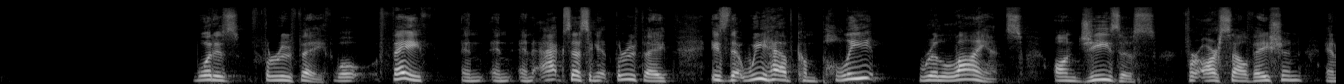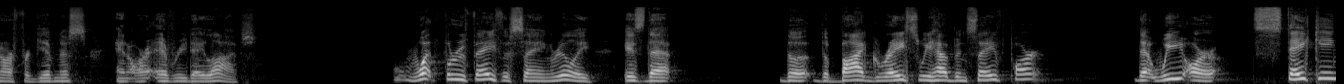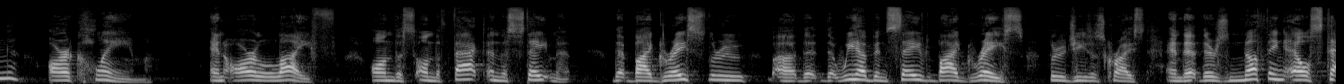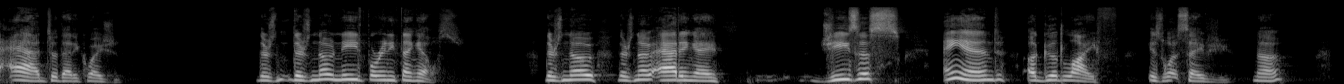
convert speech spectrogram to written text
What is through faith? Well, faith and, and, and accessing it through faith is that we have complete reliance on Jesus for our salvation and our forgiveness and our everyday lives. What through faith is saying really is that the, the by grace we have been saved part, that we are staking our claim and our life on the, on the fact and the statement that by grace through, uh, that, that we have been saved by grace through Jesus Christ, and that there's nothing else to add to that equation. There's, there's no need for anything else. There's no, there's no adding a Jesus and a good life is what saves you. No.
